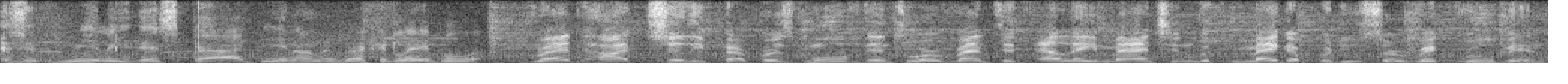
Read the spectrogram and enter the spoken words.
is it really this bad being on a record label? Red Hot Chili Peppers moved into a rented LA mansion with mega producer Rick Rubin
